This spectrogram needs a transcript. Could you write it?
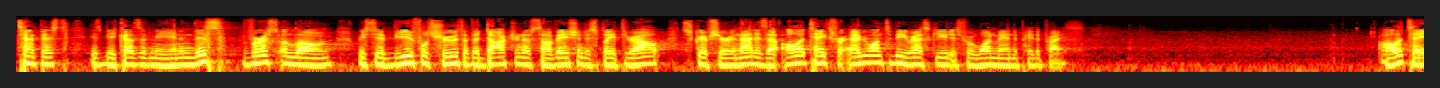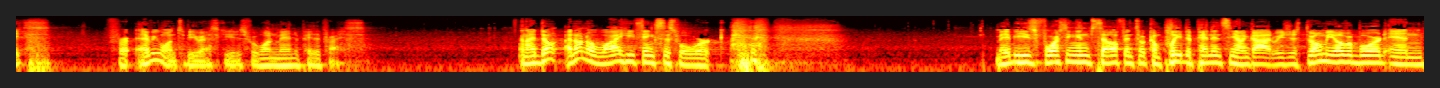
tempest is because of me. And in this verse alone, we see a beautiful truth of the doctrine of salvation displayed throughout Scripture, and that is that all it takes for everyone to be rescued is for one man to pay the price. All it takes for everyone to be rescued is for one man to pay the price. And I don't, I don't know why he thinks this will work. Maybe he's forcing himself into a complete dependency on God. We just throw me overboard and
